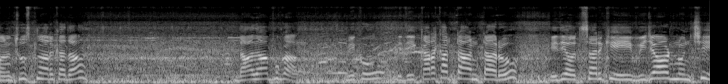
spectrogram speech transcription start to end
మనం చూస్తున్నారు కదా దాదాపుగా మీకు ఇది కరకట్ట అంటారు. ఇది వచ్చేసరికి విజయవాడ నుంచి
